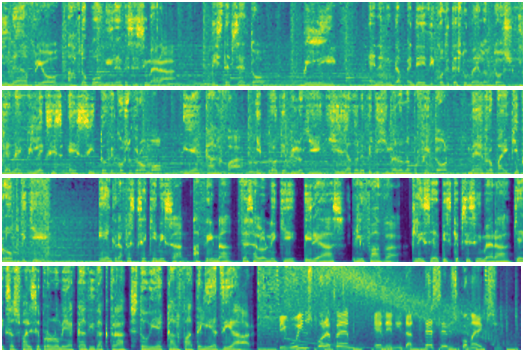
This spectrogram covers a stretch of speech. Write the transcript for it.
Γίνε αύριο αυτό που ονειρεύεσαι σήμερα. Πίστεψέ το. Believe. 95 ειδικότητες του μέλλοντος για να επιλέξεις εσύ το δικό σου δρόμο. Η ΕΚΑΛΦΑ. Η πρώτη επιλογή χιλιάδων επιτυχημένων αποφύτων. Με ευρωπαϊκή προοπτική. Οι εγγραφές ξεκίνησαν. Αθήνα, Θεσσαλονίκη, Πειραιάς, Γλυφάδα. Κλείσε επίσκεψη σήμερα και εξασφάλισε προνομιακά δίδακτρα στο ekalfa.gr. Η Winsport FM 94,6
